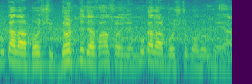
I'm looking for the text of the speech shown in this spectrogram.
Bu kadar boşluk. Dörtlü defans oynuyorum. Bu kadar boşluk olur mu ya?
